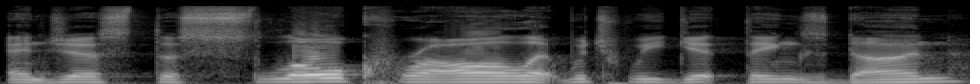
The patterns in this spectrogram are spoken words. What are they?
and just the slow crawl at which we get things done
